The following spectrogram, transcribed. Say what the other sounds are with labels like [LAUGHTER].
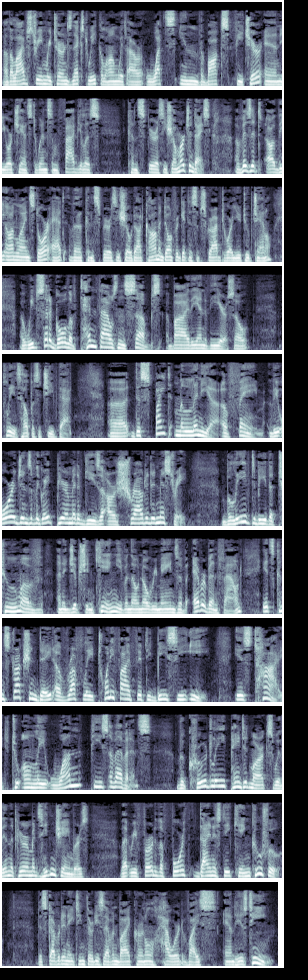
Uh, the live stream returns next week along with our What's in the Box feature and your chance to win some fabulous Conspiracy Show merchandise. Uh, visit uh, the online store at theconspiracyshow.com and don't forget to subscribe to our YouTube channel. Uh, we've set a goal of 10,000 subs by the end of the year, so please help us achieve that. Uh, despite millennia of fame, the origins of the Great Pyramid of Giza are shrouded in mystery. Believed to be the tomb of an Egyptian king, even though no remains have ever been found, its construction date of roughly 2550 BCE is tied to only one piece of evidence, the crudely painted marks within the pyramid's hidden chambers that refer to the fourth dynasty king Khufu, discovered in 1837 by Colonel Howard Vyse and his team.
